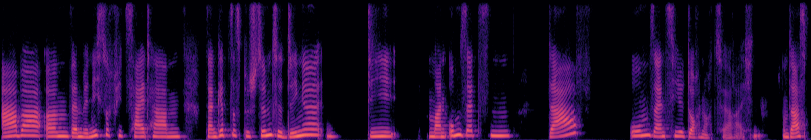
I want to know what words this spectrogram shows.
Aber ähm, wenn wir nicht so viel Zeit haben, dann gibt es bestimmte Dinge, die man umsetzen darf, um sein Ziel doch noch zu erreichen. Und das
